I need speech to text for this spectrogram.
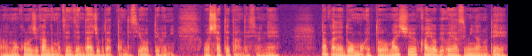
あのこの時間でも全然大丈夫だったんですよっていうふうにおっしゃってたんですよね。なんかねどうも、えっと、毎週火曜日お休みなので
